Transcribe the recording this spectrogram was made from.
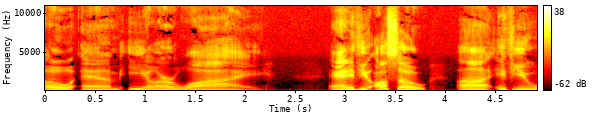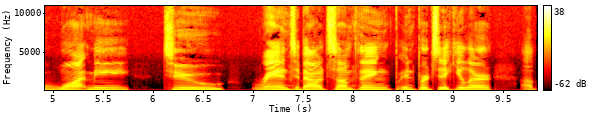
O M E R Y. And if you also, uh, if you want me to rant about something in particular, a,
